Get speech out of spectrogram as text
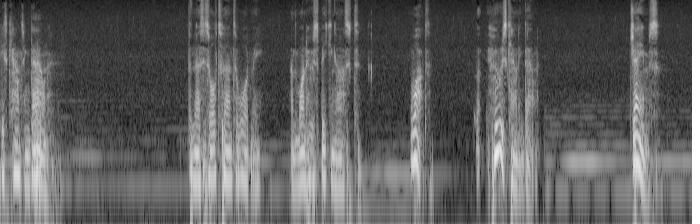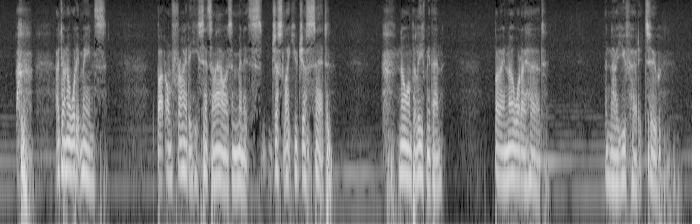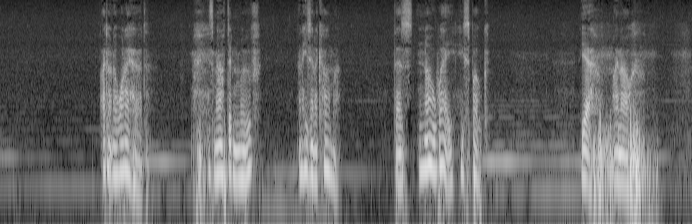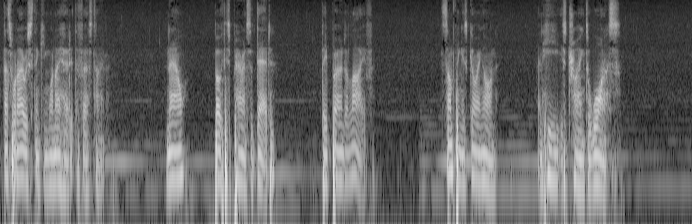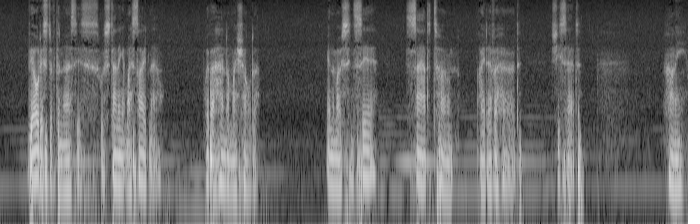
He's counting down. The nurses all turned toward me, and the one who was speaking asked, What? Who's counting down? James. I don't know what it means. But on Friday he said some hours and minutes, just like you just said. No one believed me then. But I know what I heard. And now you've heard it too. I don't know what I heard. His mouth didn't move and he's in a coma. There's no way he spoke. Yeah, I know. That's what I was thinking when I heard it the first time. Now, both his parents are dead. They burned alive. Something is going on, and he is trying to warn us. The oldest of the nurses was standing at my side now, with her hand on my shoulder. In the most sincere sad tone I'd ever heard, she said, Honey,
